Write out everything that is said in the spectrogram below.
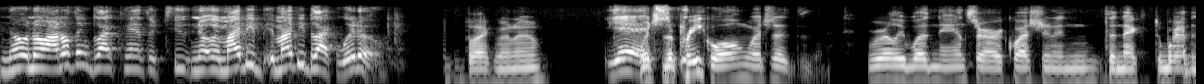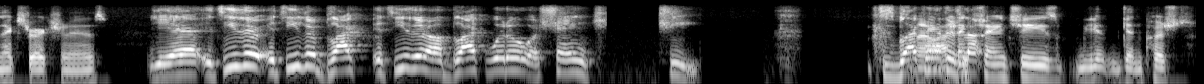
no, no, I don't think Black Panther two. No, it might be. It might be Black Widow. Black Widow, Yeah, which is a prequel, which really wouldn't answer our question in the next where the next direction is. Yeah, it's either it's either Black it's either a Black Widow or Shang Chi. Because Black no, I think not. Shang Chi's getting pushed.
